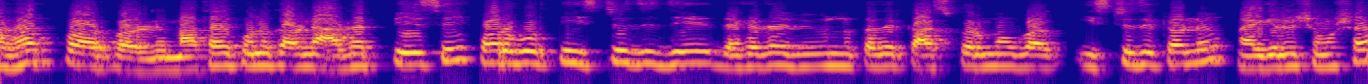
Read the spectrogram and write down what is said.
আঘাত পাওয়ার কারণে, মাথায় কোনো কারণে আঘাত পেয়েছে। পরবর্তী স্টেজে যে দেখা যায় বিভিন্ন তাদের কাজকর্ম বা স্টেজের কারণে মাইগ্রেনের সমস্যা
